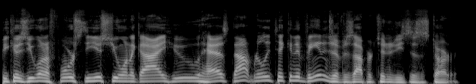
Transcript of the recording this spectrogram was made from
because you want to force the issue on a guy who has not really taken advantage of his opportunities as a starter.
